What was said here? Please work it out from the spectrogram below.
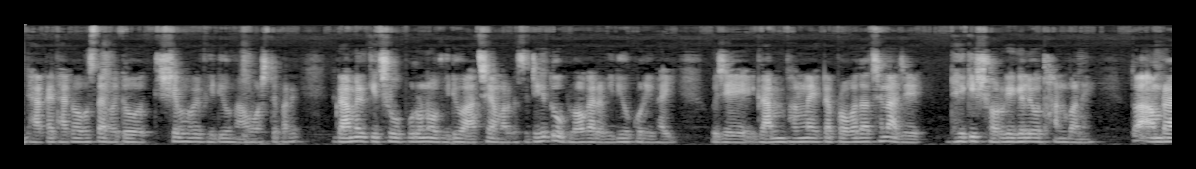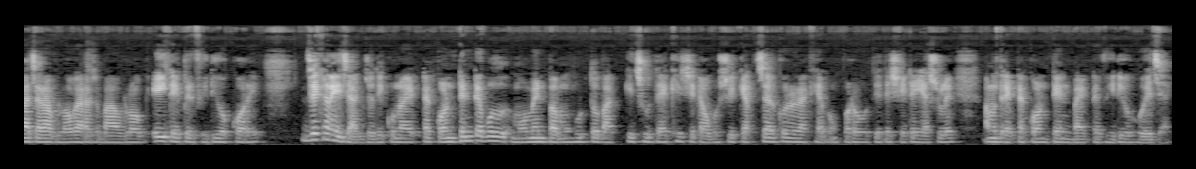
ঢাকায় থাকা অবস্থায় হয়তো সেভাবে ভিডিও নাও আসতে পারে। গ্রামের কিছু পুরনো ভিডিও আছে আমার কাছে। যেহেতু ব্লগ আর ভিডিও করি ভাই, ওই যে গ্রাম বাংলায় একটা প্রবাদ আছে না, যে ঢেকি স্বর্গে গেলেও ধান বানে। তো আমরা যারা ব্লগার বা ব্লগ এই টাইপের ভিডিও করে, যেখানেই যাক, যদি কোনো একটা কন্টেন্টেবল মোমেন্ট বা মুহূর্ত বা কিছু দেখে, সেটা অবশ্যই ক্যাপচার করে রাখে এবং পরবর্তীতে সেটাই আসলে আমাদের একটা কন্টেন্ট বা একটা ভিডিও হয়ে যায়।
